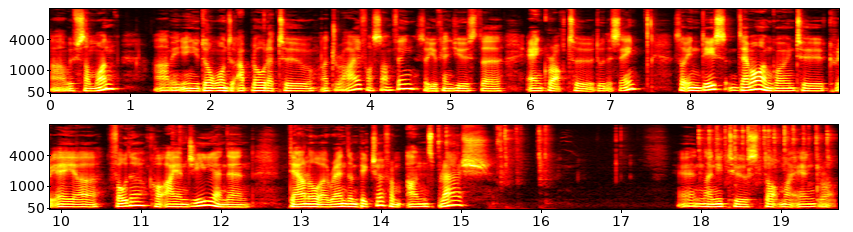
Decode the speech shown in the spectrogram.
uh, with someone um, and you don't want to upload it to a drive or something, so you can use the ngrok to do the same. So in this demo, I'm going to create a folder called img and then download a random picture from Unsplash. And I need to stop my ngrok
